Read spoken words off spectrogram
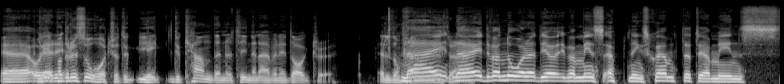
Eh, och Repade du så hårt så att du, du kan den rutinen även idag tror du? De Nej, nej, det var några, jag, jag minns öppningsskämtet och jag minns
